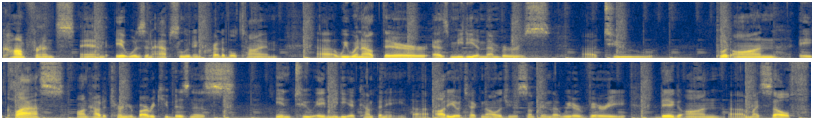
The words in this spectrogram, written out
Conference, and it was an absolute incredible time. Uh, we went out there as media members uh, to put on a class on how to turn your barbecue business into a media company. Uh, audio technology is something that we are very big on. Uh, myself,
